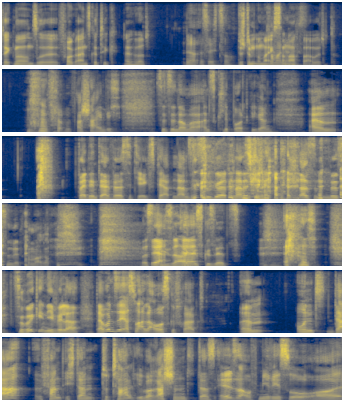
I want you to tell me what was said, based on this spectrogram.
Direkt mal unsere Folge 1 Kritik erhört. Ja, ist echt so. Bestimmt nochmal extra ja nachbearbeitet. Wahrscheinlich. Sind sie nochmal ans Clipboard gegangen. Ähm, bei den Diversity-Experten haben sie zugehört und haben sich gedacht, das müssen wir machen. Was Ja, äh, Gesetz. Zurück in die Villa. Da wurden sie erstmal alle ausgefragt. Ähm, und da fand ich dann total überraschend, dass Elsa auf Miris so, oh,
